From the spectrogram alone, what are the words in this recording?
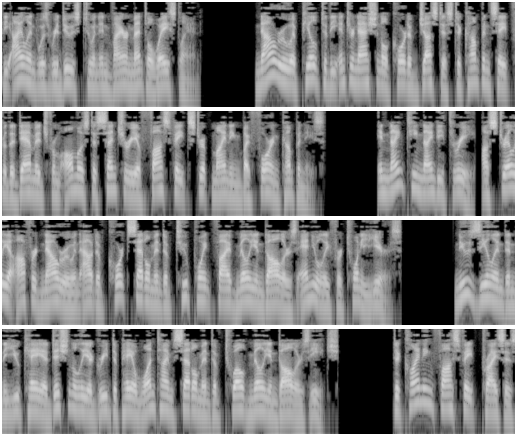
the island was reduced to an environmental wasteland. Nauru appealed to the International Court of Justice to compensate for the damage from almost a century of phosphate strip mining by foreign companies. In 1993, Australia offered Nauru an out-of-court settlement of $2.5 million annually for 20 years. New Zealand and the UK additionally agreed to pay a one-time settlement of $12 million each. Declining phosphate prices,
